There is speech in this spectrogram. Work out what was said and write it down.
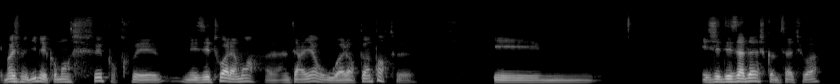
Et moi, je me dis, mais comment je fais pour trouver mes étoiles à moi, euh, intérieures, ou alors peu importe. Euh, et, mmh, et j'ai des adages comme ça, tu vois.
